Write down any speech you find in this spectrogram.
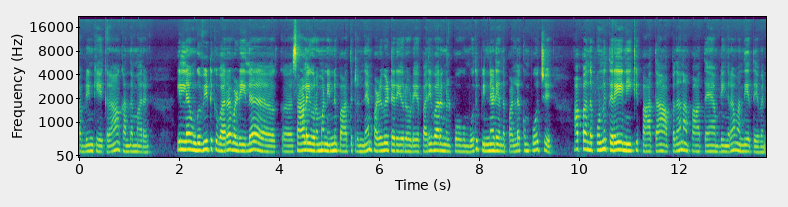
அப்படின்னு கேட்குறான் கந்தமாறன். இல்லை உங்கள் வீட்டுக்கு வர வழியில் சாலையோரமாக நின்று பார்த்துட்டு இருந்தேன். பழுவேட்டரையருடைய பரிவாரங்கள் போகும்போது பின்னாடி அந்த பல்லக்கும் போச்சு. அப்போ அந்த பொண்ணு திரையை நீக்கி பார்த்தா அப்போ தான் நான் பார்த்தேன் அப்படிங்கிறான் வந்தியத்தேவன்.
